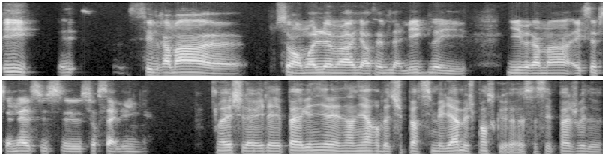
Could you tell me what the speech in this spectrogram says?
et, c'est vraiment, selon moi, le meilleur gardien de la ligue. Il, est vraiment exceptionnel sur, sa ligne. Ouais, il n'avait pas gagné l'année dernière, battu par Timelia, mais je pense que ça s'est pas joué de,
